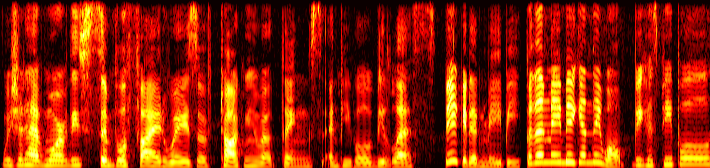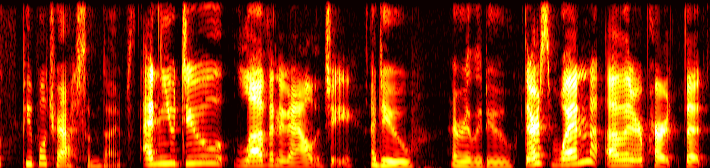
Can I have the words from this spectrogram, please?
We should have more of these simplified ways of talking about things and people will be less bigoted maybe. But then maybe again they won't because people people trash sometimes. And you do love an analogy. I do. I really do. There's one other part that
